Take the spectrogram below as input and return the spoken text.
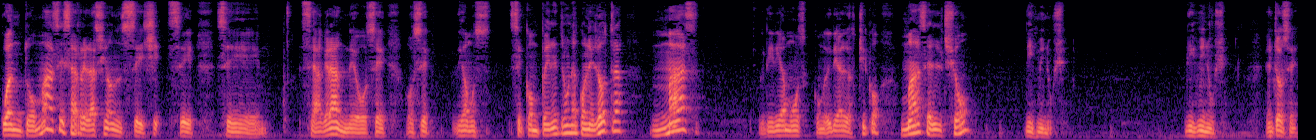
Cuanto más esa relación se, se, se, agrande o se, o se, digamos, se compenetre una con el otra, más, diríamos, como dirían los chicos, más el yo disminuye. Disminuye. Entonces,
